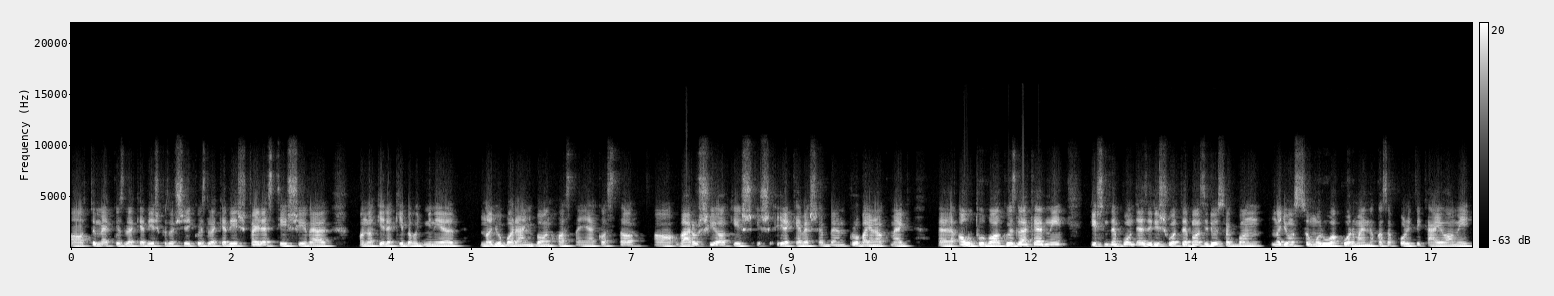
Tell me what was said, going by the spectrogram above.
a tömegközlekedés, közösségi közlekedés fejlesztésével, annak érdekében, hogy minél nagyobb arányban használják azt a, a városiak, és, és egyre kevesebben próbáljanak meg e, autóval közlekedni, és szerintem pont ezért is volt ebben az időszakban nagyon szomorú a kormánynak az a politikája, ami,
